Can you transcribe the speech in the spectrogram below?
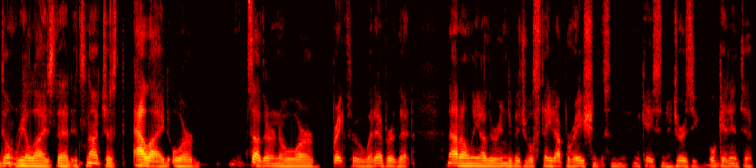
don't realize that it's not just Allied or Southern or Breakthrough, or whatever that not only are there individual state operations, in, in the case of New Jersey, we'll get into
